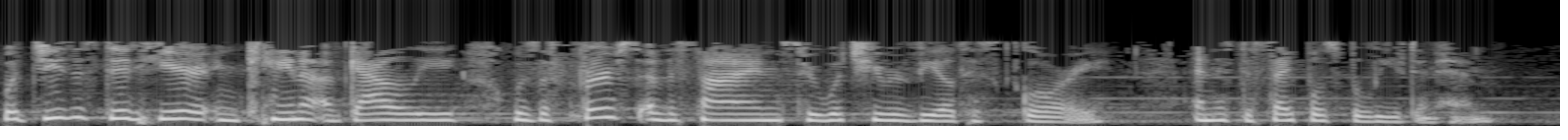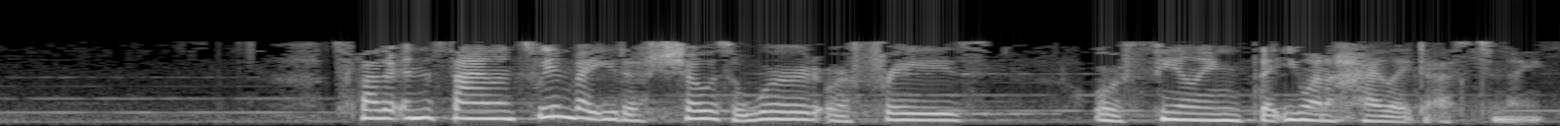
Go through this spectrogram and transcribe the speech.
What Jesus did here in Cana of Galilee was the first of the signs through which he revealed his glory, and his disciples believed in him. So, Father, in the silence, we invite you to show us a word or a phrase or a feeling that you want to highlight to us tonight.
